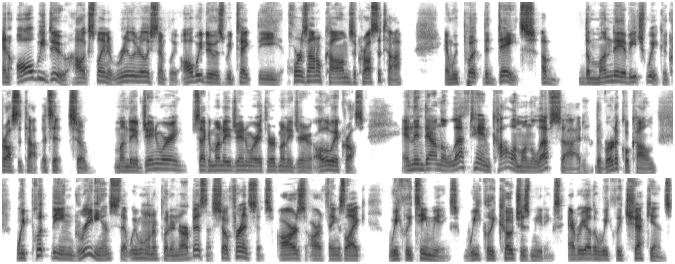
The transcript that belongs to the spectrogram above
And all we do, I'll explain it really, really simply. All we do is we take the horizontal columns across the top, and we put the dates of the Monday of each week across the top. That's it. So Monday of January, second Monday of January, third Monday of January, all the way across. And then down the left hand column on the left side, the vertical column, we put the ingredients that we want to put in our business. So, for instance, ours are things like weekly team meetings, weekly coaches meetings, every other weekly check ins,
